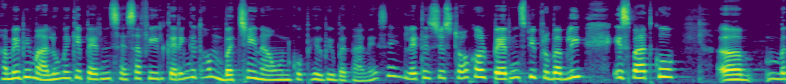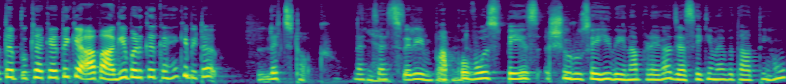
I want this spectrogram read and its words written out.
हमें भी मालूम है कि पेरेंट्स ऐसा फील करेंगे तो हम बच्चे ना उनको फिर भी बताने से। लेट इज़ जस्ट टॉक और पेरेंट्स भी प्रोबेबली इस बात को मतलब क्या कहते हैं कि आप आगे बढ़कर कहें कि बेटा let's talk that's very important आपको वो स्पेस शुरू से ही देना पड़ेगा। जैसे कि मैं बताती हूँ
